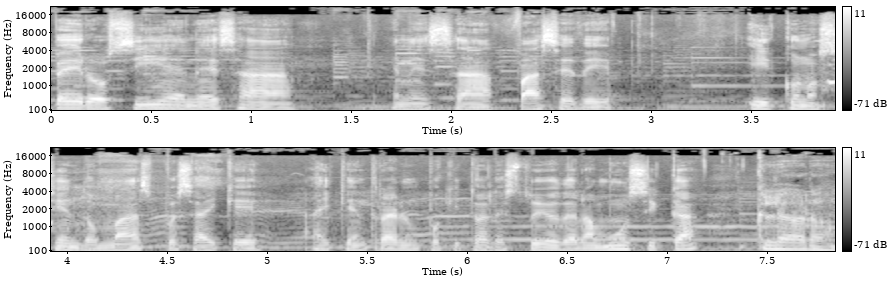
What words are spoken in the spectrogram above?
pero sí en esa, en esa fase de ir conociendo más, pues hay que, hay que entrar un poquito al estudio de la música. Claro.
